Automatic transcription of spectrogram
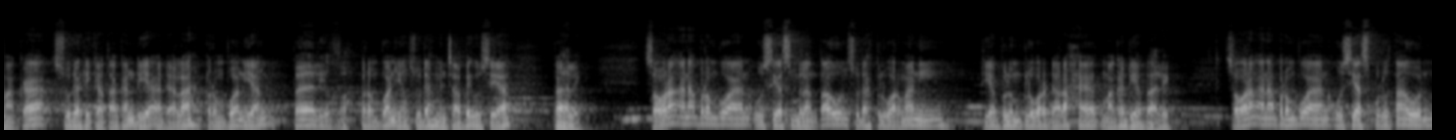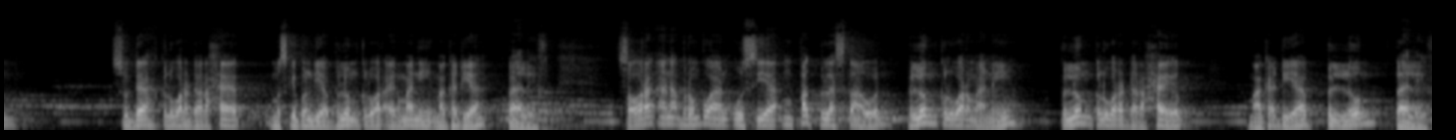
maka sudah dikatakan dia adalah perempuan yang balighah, perempuan yang sudah mencapai usia balik. Seorang anak perempuan usia 9 tahun sudah keluar mani, dia belum keluar darah haid, maka dia balik. Seorang anak perempuan usia 10 tahun sudah keluar darah haid meskipun dia belum keluar air mani maka dia balik. Seorang anak perempuan usia 14 tahun belum keluar mani, belum keluar darah haid, maka dia belum balik.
